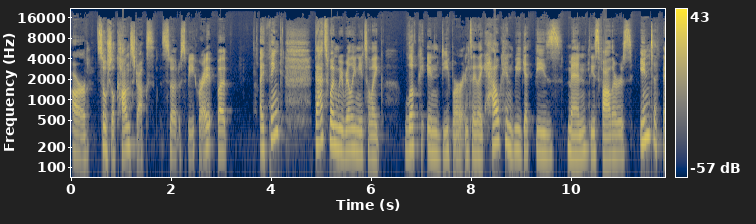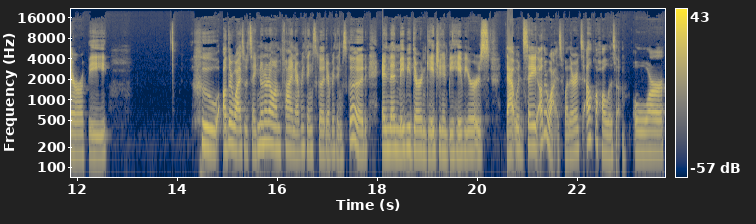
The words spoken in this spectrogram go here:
our social constructs, so to speak, right? But I think that's when we really need to like look in deeper and say like how can we get these men these fathers into therapy who otherwise would say no no no i'm fine. Everything's good. Everything's good. And then maybe they're engaging in behaviors that would say otherwise whether it's alcoholism or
